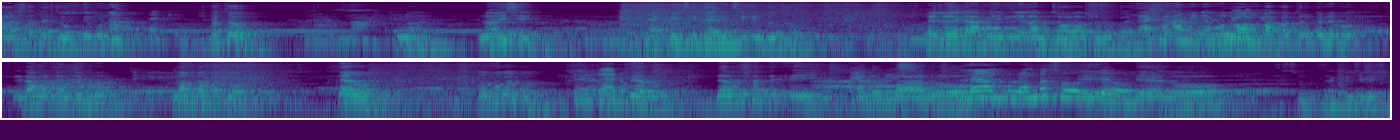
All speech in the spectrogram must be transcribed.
তার সাথে যোগ দেবো না? কত? নয়। নয়ছি এক ইঞ্চি দেড় ইঞ্চি কিন্তু যোগ। হইল এটা আমি নিলাম চৌরাত্তর এখন আমি নেব লম্বা কতটুকু নেব? এটা আমার জানতে হবে লম্বা কত? তেরো। লম্বা কত? তেরো। তেরো। তেরোর সাথে এই হলো বারো। লম্বা তেরো। চোদ্দ এক ইঞ্চি বেশি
